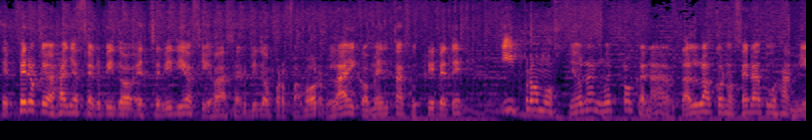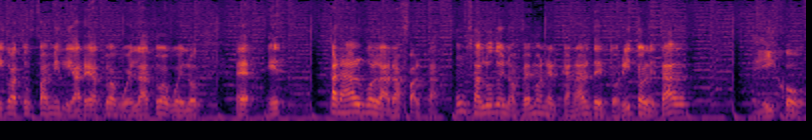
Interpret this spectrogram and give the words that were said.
espero que os haya servido este vídeo. Si os ha servido, por favor, like, comenta, suscríbete y promociona nuestro canal. Dadlo a conocer a tus amigos, a tus familiares, a tu abuela, a tu abuelo. Eh, eh, para algo le hará falta. Un saludo y nos vemos en el canal de Torito Letal e Hijo.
